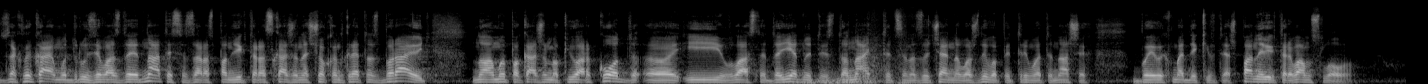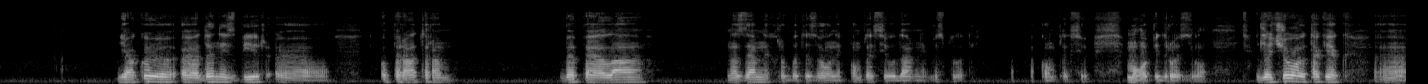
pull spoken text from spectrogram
закликаємо, друзі, вас доєднатися. Зараз пан Віктор розкаже, на що конкретно збирають. Ну а ми покажемо QR-код е, і, власне, доєднуйтесь, донатьте. Це надзвичайно важливо підтримати наших бойових медиків теж. Пане Вікторе, вам слово. Дякую. Е, Даний збір операторам БПЛА наземних роботизованих комплексів ударних безпілотних комплексів мого підрозділу. Для чого? Так як е,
